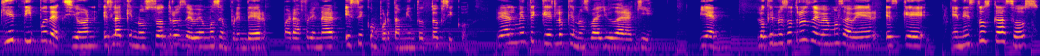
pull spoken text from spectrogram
¿qué tipo de acción es la que nosotros debemos emprender para frenar ese comportamiento tóxico? ¿Realmente qué es lo que nos va a ayudar aquí? Bien, lo que nosotros debemos saber es que en estos casos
